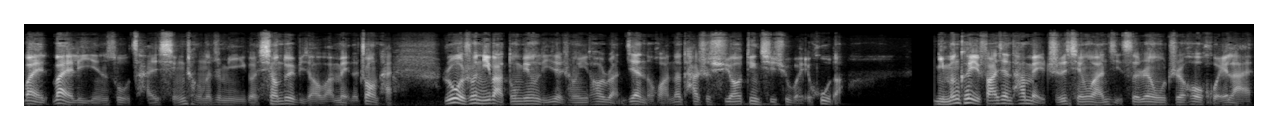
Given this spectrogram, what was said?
外外力因素才形成的这么一个相对比较完美的状态。如果说你把冬兵理解成一套软件的话，那它是需要定期去维护的。你们可以发现，他每执行完几次任务之后回来，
